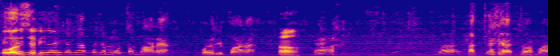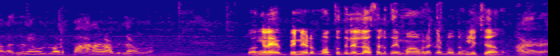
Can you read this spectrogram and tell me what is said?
ഓ അത് ശരി. കയറി കഴിഞ്ഞാൽ പിന്നെ മൊത്തം പാറയാ. കൊയിലിപ്പാറ ആ. പാറ. ഇങ്ങനെ ഒരുപാട് പാറകളാണ് പിന്നെ ഉള്ളത്. അപ്പൊ അങ്ങനെ പിന്നീട് മൊത്തത്തിൽ എല്ലാ സ്ഥലത്തെയും മാമലക്കണ്ടം എന്ന് വിളിച്ചതാണ്. അതെ അതെ.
